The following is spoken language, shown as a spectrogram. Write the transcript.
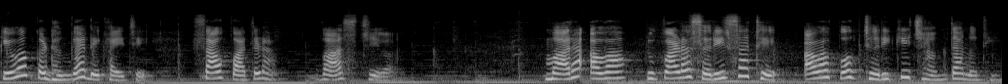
કેવા કઢંગા દેખાય છે. સાવ પાતળા, વાસ જેવા. મારા આવા રૂપાળા શરીર સાથે આવા પગ જરીકે જામતા નથી.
